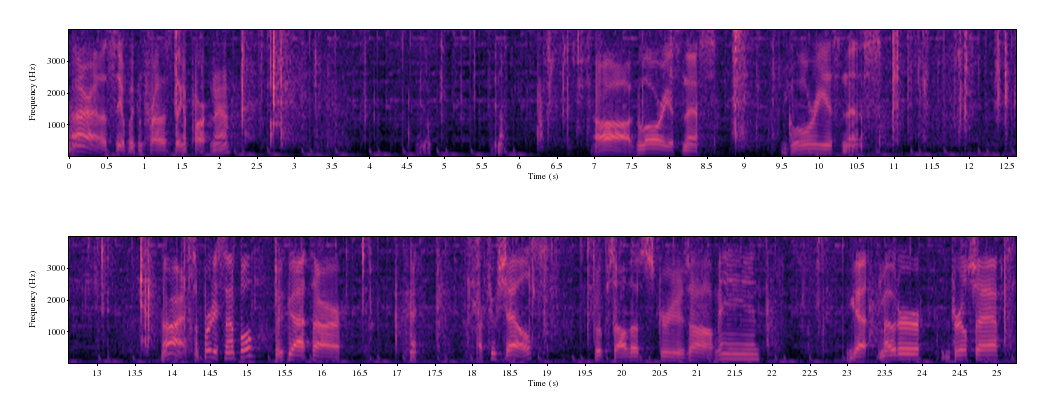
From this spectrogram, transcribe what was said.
All right, let's see if we can pry this thing apart now. No. Oh, gloriousness. Gloriousness. All right, so pretty simple. We've got our, our two shells. Oops, all those screws. Oh man. We got motor, drill shaft,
